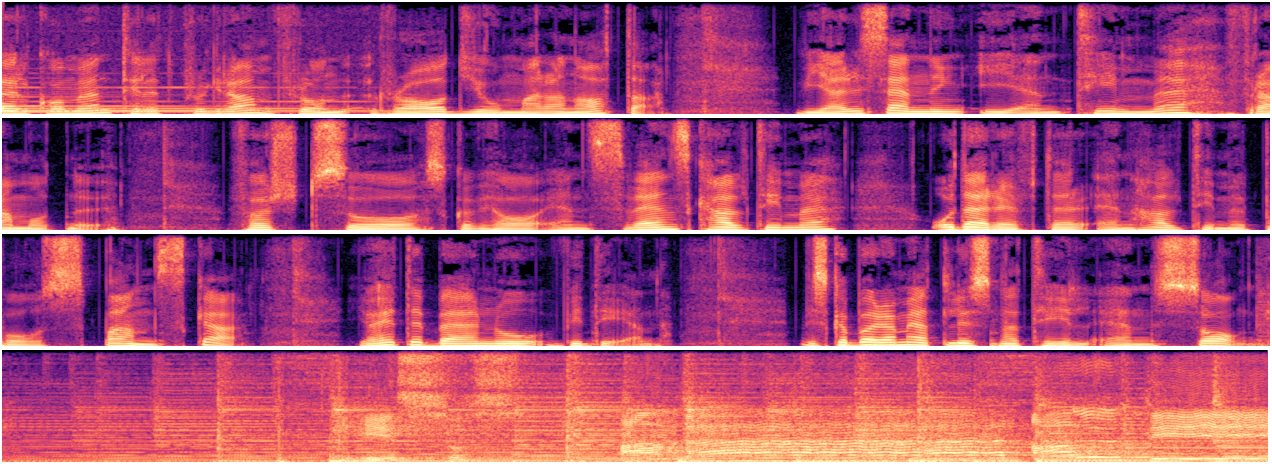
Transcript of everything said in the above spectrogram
välkommen till ett program från Radio Maranata. Vi är i sändning i en timme framåt nu. Först så ska vi ha en svensk halvtimme och därefter en halvtimme på spanska. Jag heter Berno Vidén. Vi ska börja med att lyssna till en sång. Jesus, han är alltid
